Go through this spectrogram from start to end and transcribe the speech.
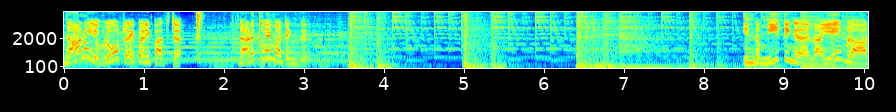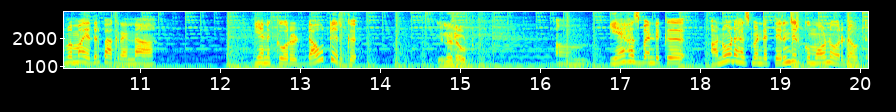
நானும் எவ்வளவோ ட்ரை பண்ணி பார்த்துட்டேன். நடக்கவே மாட்டேங்குது. இந்த மீட்டிங்கை நான் ஏன் இவ்வளவு ஆர்வமா எதிர்பார்க்கறேன்னா எனக்கு ஒரு டவுட் இருக்கு. என்ன டவுட் என் ஹஸ்பண்டுக்கு அனோட ஹஸ்பண்டை தெரிஞ்சிருக்குமோன்னு ஒரு டவுட்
